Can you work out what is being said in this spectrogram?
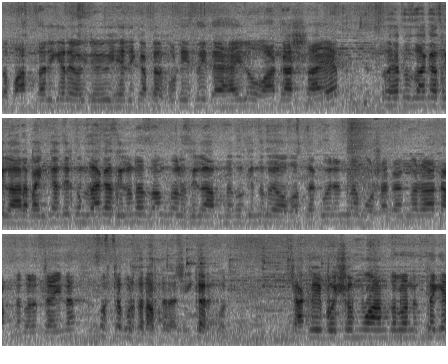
তো পাঁচ তারিখের ওই যে ওই হেলিকপ্টার ফুটেছেই দেখাইলো আকাশ সাহেব। তো এত জায়গা ছিল, আর বাইনকা যেরকম জায়গা ছিল না, জঙ্গল ছিল, আপনাকে কিন্তু ওই অবস্থা করেন না, মশা কাঙ্গর আপনাকে চাই না, কষ্ট করছেন আপনারা, স্বীকার করি। চাকরি বৈষম্য আন্দোলনের থেকে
